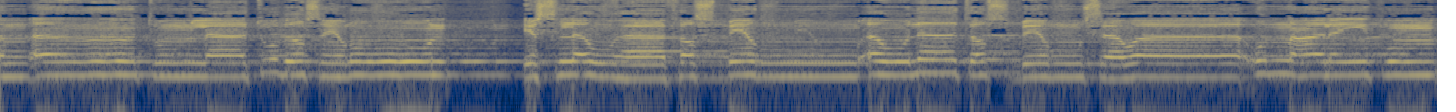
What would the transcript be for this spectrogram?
أم أنتم لا تبصرون؟ اصلوها فاصبروا أو لا تصبروا سواء عليكم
